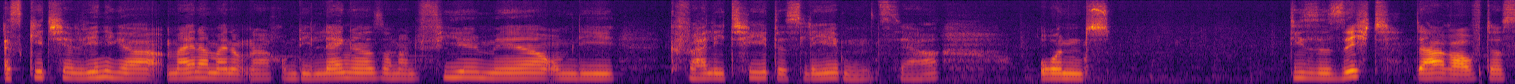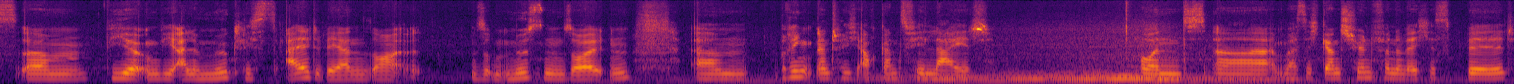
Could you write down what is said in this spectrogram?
es geht hier weniger meiner Meinung nach um die Länge, sondern viel mehr um die Qualität des Lebens, ja. Und diese Sicht darauf, dass ähm, wir irgendwie alle möglichst alt werden so, so müssen, sollten, ähm, bringt natürlich auch ganz viel Leid. Und äh, was ich ganz schön finde, welches Bild,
